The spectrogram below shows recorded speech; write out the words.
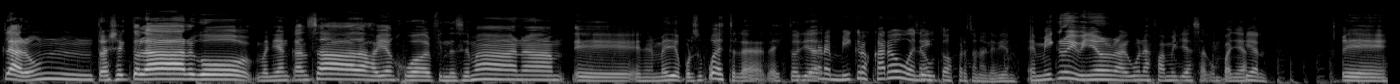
Claro, un trayecto largo, venían cansadas, habían jugado el fin de semana, eh, en el medio por supuesto, la, la historia ¿Eran en micros, Caro, o en Sí. autos personales? Bien. en micro y vinieron algunas familias a acompañar. Bien. Eh,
